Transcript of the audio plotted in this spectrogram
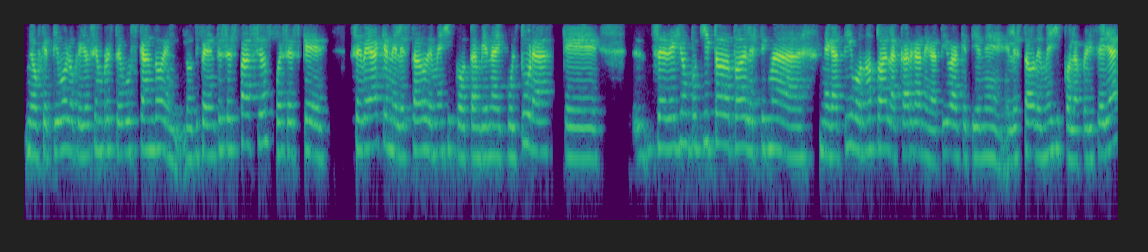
mi objetivo, lo que yo siempre estoy buscando en los diferentes espacios, pues es que se vea que en el Estado de México también hay cultura, que se deje un poquito todo el estigma negativo, ¿no? Toda la carga negativa que tiene el Estado de México, la periferia,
